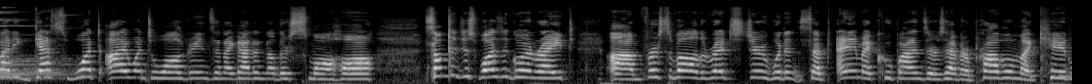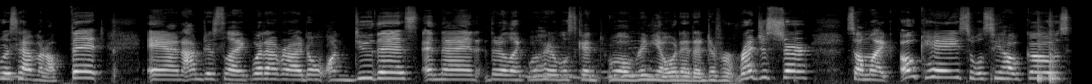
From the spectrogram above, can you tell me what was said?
everybody, guess what? I went to Walgreens and I got another small haul. Something just wasn't going right. Um, first of all, the register wouldn't accept any of my coupons. I was having a problem. My kid was having a fit. And I'm just like, whatever, I don't want to do this. And then they're like, well, here, we'll, schedule, we'll ring you out at a different register. So I'm like, okay, so we'll see how it goes.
